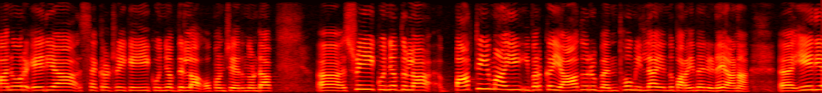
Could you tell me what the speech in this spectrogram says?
Panoor area secretary K E Kunhabdulla ഒപ്പം ചേരുന്നുണ്ട്. ശ്രീ കുഞ്ഞബ്ദുള്ള പാർട്ടിയുമായി ഇവർക്ക് യാതൊരു ബന്ധവുമില്ല എന്ന് പറയുന്നതിനിടെയാണ് ഏരിയ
